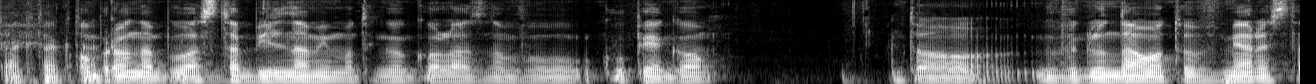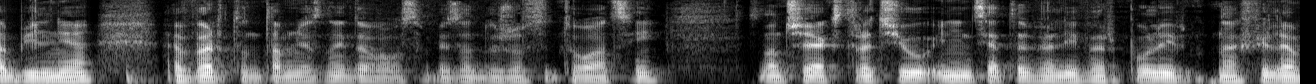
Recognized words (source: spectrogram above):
Tak, tak, tak. Obrona była stabilna mimo tego gola znowu głupiego. To wyglądało to w miarę stabilnie. Everton tam nie znajdował sobie za dużo sytuacji. Znaczy, jak stracił inicjatywę Liverpool i na chwilę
